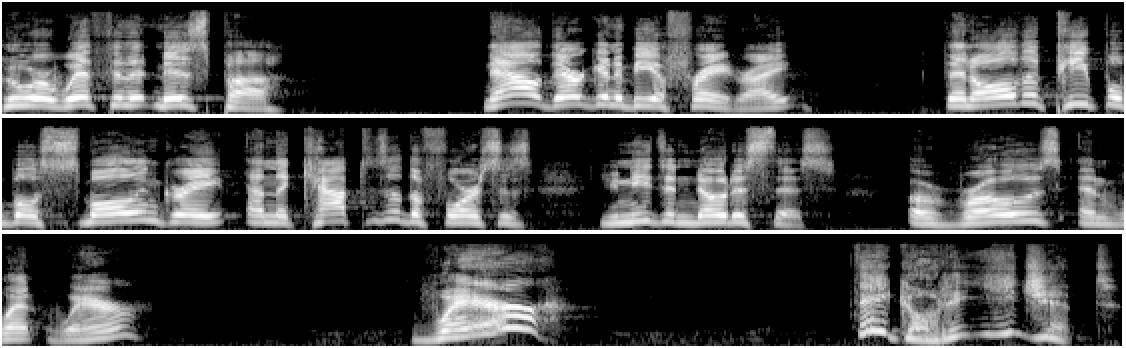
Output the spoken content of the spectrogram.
who were with him at Mizpah. Now they're going to be afraid, right? Then all the people, both small and great, and the captains of the forces, you need to notice this, arose and went where? Where? They go to Egypt,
